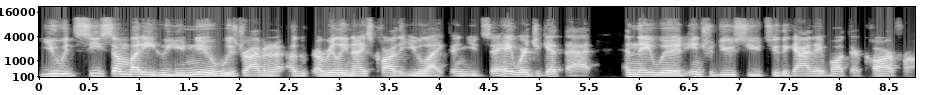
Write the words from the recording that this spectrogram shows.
you would see somebody who you knew who was driving a, a really nice car that you liked and you'd say, "Hey, where'd you get that?" and they would introduce you to the guy they bought their car from.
